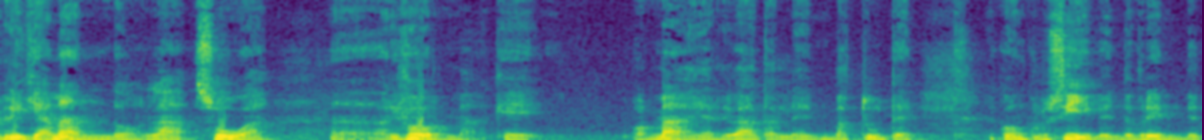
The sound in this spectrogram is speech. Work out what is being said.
richiamando la sua eh, riforma che ormai è arrivata alle battute conclusive dovrebbe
